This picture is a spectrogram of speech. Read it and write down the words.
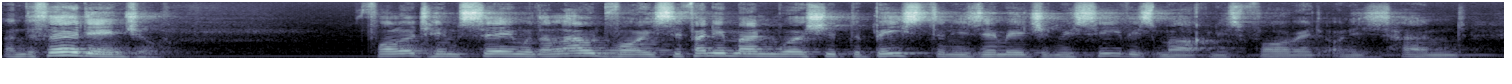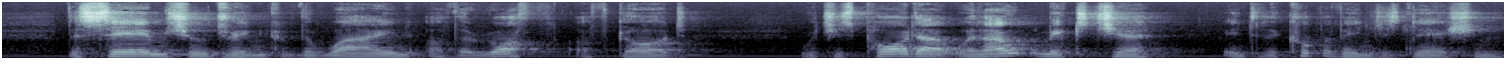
And the third angel followed him, saying with a loud voice, If any man worship the beast and his image and receive his mark on his forehead, on his hand, the same shall drink of the wine of the wrath of God which is poured out without mixture into the cup of indignation,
